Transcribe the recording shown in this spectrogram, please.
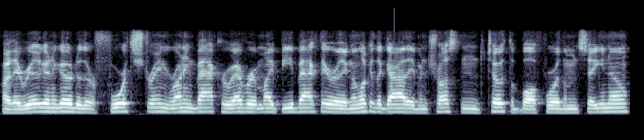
Are they really going to go to their fourth string running back, whoever it might be back there? Or are they going to look at the guy they've been trusting to tote the ball for them and say, you know,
